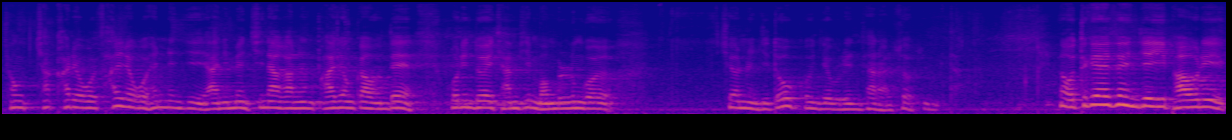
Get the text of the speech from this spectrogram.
정착하려고 살려고 했는지 아니면 지나가는 과정 가운데 고린도에 잠시 머무른 것이었는지도 그 이제 우리는 잘 알 수 없습니다. 어떻게 해서 이제 이 바울이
